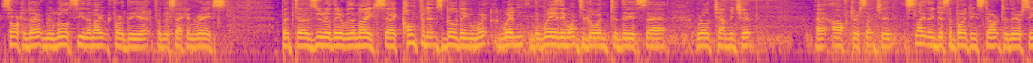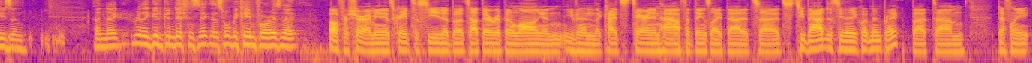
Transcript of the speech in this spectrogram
sorted out we will see them out for the, uh, for the second race. But uh, Zura there with a nice uh, confidence building wi- win, the way they want to go into this uh, World Championship uh, after such a slightly disappointing start to their season. And really good conditions, Nick. That's what we came for, isn't it? Oh, for sure. I mean, it's great to see the boats out there ripping along, and even the kites tearing in half and things like that. It's uh, it's too bad to see the equipment break, but um, definitely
